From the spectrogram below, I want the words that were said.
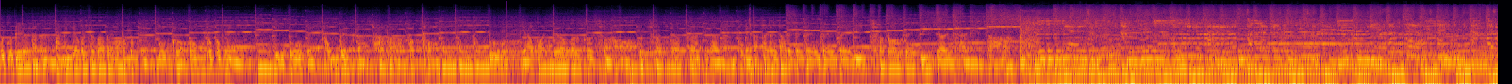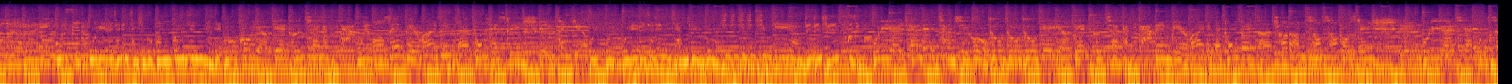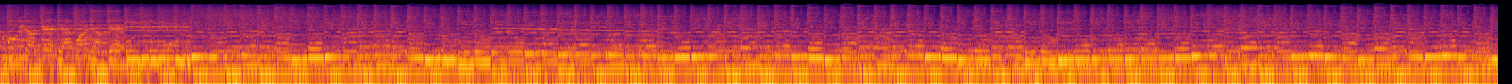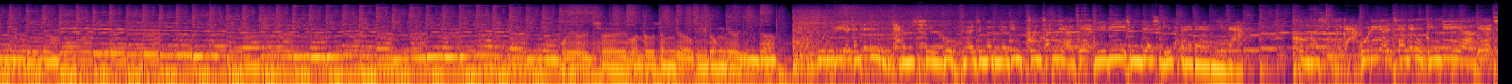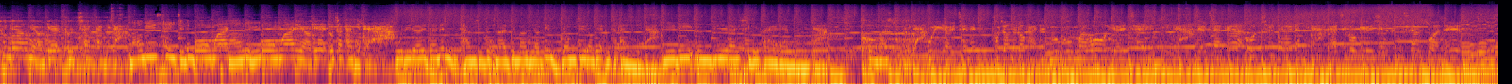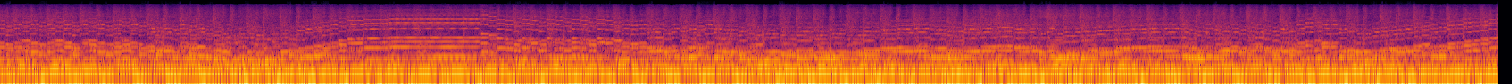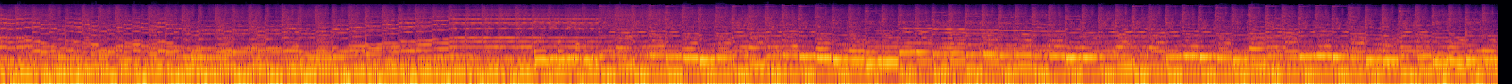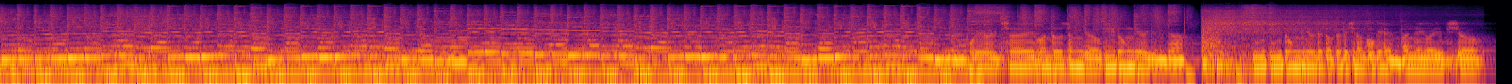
우리는 강력을 출발해 함께 목포, 동동에, 홍기, 도배, 동백산, 차바, 서포, 통통통부, 양원역을 거쳐 순천역까지 가는 동해안을 2,500이 열차입니다. 우리 열차는 양원역에 우리 우리 열차의 원도정역 이동역입니다. 우리알차는 잠시 후 마지막 역인 군천역에 미리 준비하시기 바랍니다. 고맙습니다. 우리 열차는 임기역에 춘향역에 도착합니다. 마음이 살찌는 봉화 봉화역에 도착합니다. 우리 열차는 잠시 후 마지막 역인 영주역에 도착합니다. 미리 준비하시기 바랍니다. 열차의 원도정역 이동역입니다. 이 이동역에서 들으시는 고객 안녕히 가십시오.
